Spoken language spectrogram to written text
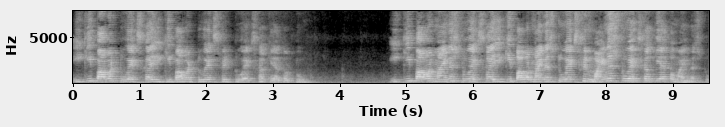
e की पावर टू एक्स का e की पावर टू एक्स फिर टू एक्स का किया तो टू ई की पावर माइनस टू एक्स का ई की पावर माइनस टू एक्स, फिर माइनस टू एक्स का किया तो minus two.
